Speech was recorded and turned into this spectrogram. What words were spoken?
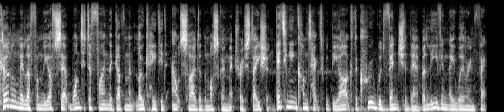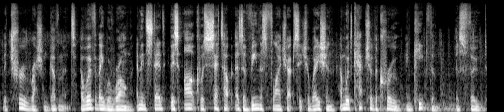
Colonel Miller from the offset wanted to find the government located outside of the Moscow metro station. Getting in contact with the Ark, the crew would venture there believing they were in fact the true Russian government. However, they were wrong, and instead, this Ark was set up as a Venus flytrap situation and would capture the crew and keep them as food.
